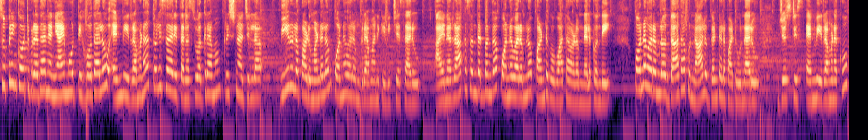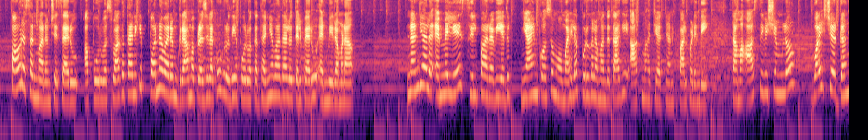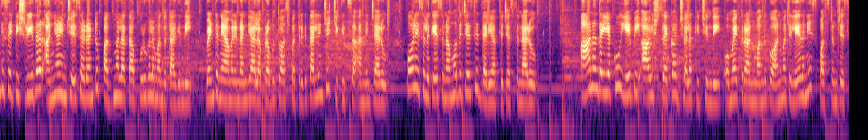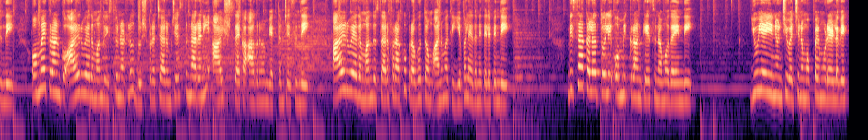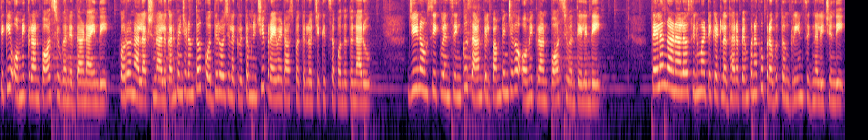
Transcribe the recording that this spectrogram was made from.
సుప్రీంకోర్టు ప్రధాన న్యాయమూర్తి హోదాలో ఎన్వి రమణ తొలిసారి తన స్వగ్రామం కృష్ణా జిల్లా వీరులపాడు మండలం పొన్నవరం గ్రామానికి విచ్చేశారు. ఆయన రాక సందర్భంగా పొన్నవరంలో పండుగ వాతావరణం నెలకొంది. పొన్నవరంలో దాదాపు నాలుగు గంటల పాటు ఉన్నారు. జస్టిస్ ఎన్వి రమణకు పౌర సన్మానం చేశారు. అపూర్వ స్వాగతానికి పొన్నవరం గ్రామ ప్రజలకు హృదయపూర్వక ధన్యవాదాలు తెలిపారు N V Ramana. Nandyal MLA Shilpa Ravi ఎదుట న్యాయం కోసం ఓ మహిళ పురుగుల మందు తాగి ఆత్మహత్యాత్నానికి పాల్పడింది. తమ ఆస్తి విషయంలో వైస్ చైర్ గంగిశెట్టి శ్రీధర్ అన్యాయం చేశాడంటూ పద్మలత పురుగుల మందు తాగింది. వెంటనే ఆమెను నంద్యాల ప్రభుత్వ ఆసుపత్రికి తరలించి చికిత్స అందించారు. పోలీసులు కేసు నమోదు చేసి దర్యాప్తు చేస్తున్నారు. ఆనందయ్యకు ఏపీ ఆయుష్ శాఖ ఝలక్ ఇచ్చింది ఒమైక్రాన్ మందుకు అనుమతి లేదని స్పష్టం చేసింది. ఒమైక్రాన్కు ఆయుర్వేద మందు ఇస్తున్నట్లు దుష్ప్రచారం చేస్తున్నారని ఆయుష్ శాఖ ఆగ్రహం వ్యక్తం చేసింది. ఆయుర్వేద మందు సరఫరాకు ప్రభుత్వం అనుమతి ఇవ్వలేదని తెలిపింది. విశాఖలో తొలి ఒమిక్రాన్ కేసు నమోదైంది. యుఏఈ నుంచి వచ్చిన ముప్పై మూడేళ్ళ వ్యక్తికి ఒమిక్రాన్ పాజిటివ్గా నిర్ధారణ అయింది. కరోనా లక్షణాలు కనిపించడంతో కొద్ది రోజుల క్రితం నుంచి ప్రైవేట్ ఆసుపత్రిలో చికిత్స పొందుతున్నారు. జీనోమ్ సీక్వెన్సింగ్కు శాంపిల్ పంపించగా ఒమిక్రాన్ పాజిటివ్ అని తేలింది. తెలంగాణలో సినిమా టికెట్ల ధర పెంపునకు ప్రభుత్వం గ్రీన్ సిగ్నల్ ఇచ్చింది.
